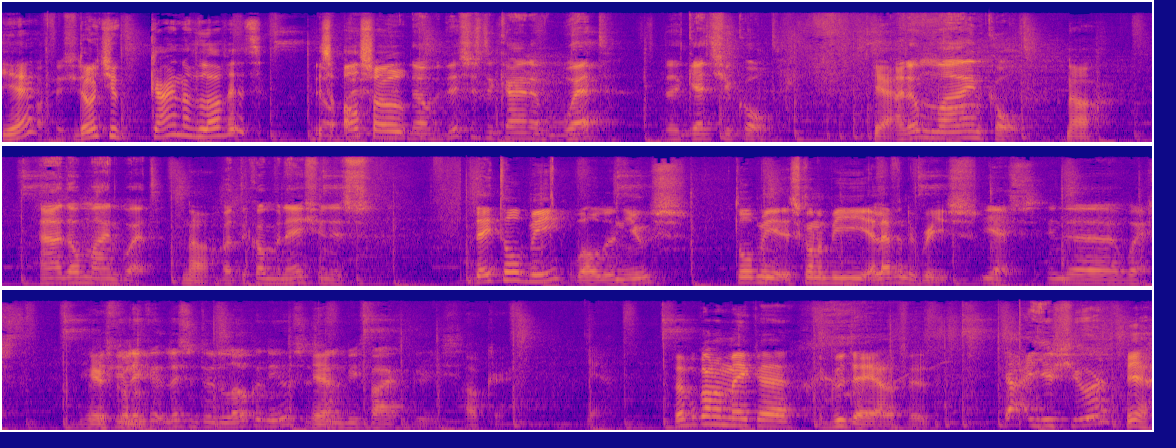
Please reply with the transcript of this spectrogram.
Yeah? Officially. Don't you kind of love it? It's No, but- also no, but this is the kind of wet that gets you cold. Yeah. I don't mind cold, No, and I don't mind wet. no. But the combination is They told me, well, the news told me it's gonna be 11 degrees. yes in the west. Here if you gonna. li- listen to the local news, it's Yeah. going to be five degrees. Okay. Yeah. But we're gonna make a, a good day out of it. Yeah, are you sure? Yeah.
